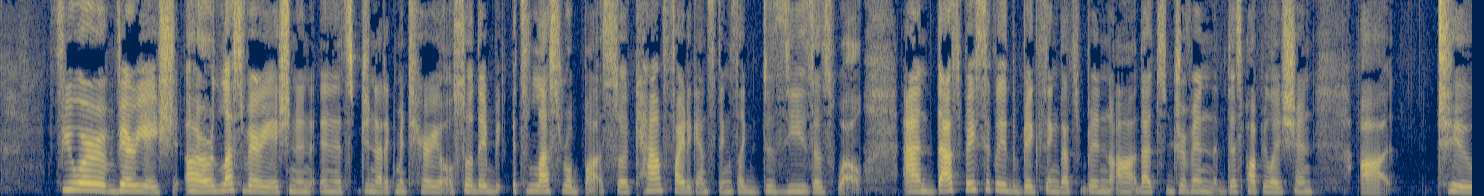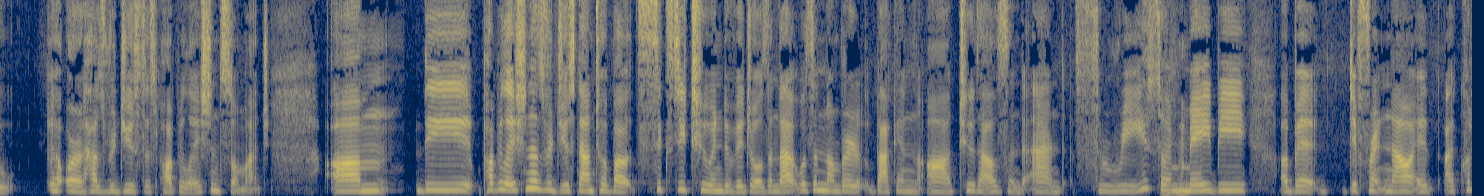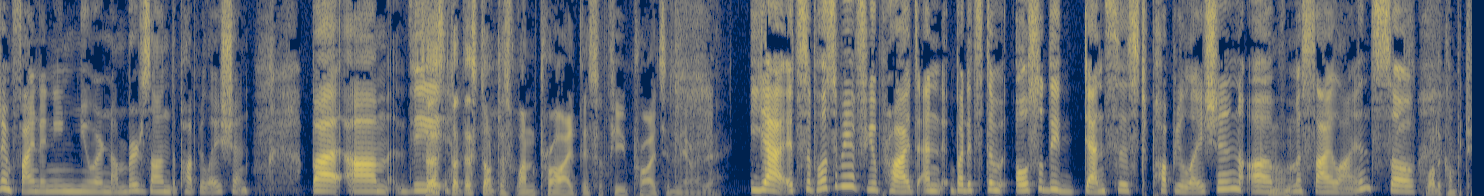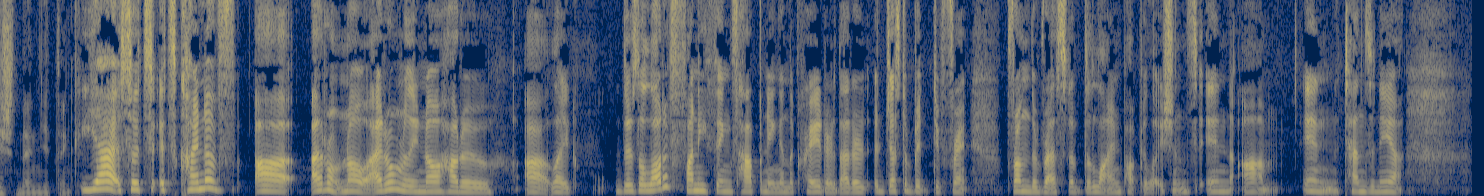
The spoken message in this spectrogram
fewer variation or less variation in, in its genetic material. So they it's less robust. So it can't fight against things like disease as well. And that's basically the big thing that's been uh, that's driven this population uh, to or has reduced this population so much. Um, the population has reduced down to about 62 individuals, and that was a number back in uh, 2003. So it may be a bit different now. It, I couldn't find any newer numbers on the population, but um, the So that's, not- that's not just one pride. There's a few prides in there. Are there? Yeah, it's supposed to be a few prides, and but it's the also the densest population of Maasai lions. So A lot of competition then, you'd think. yeah, so it's it's kind of uh I don't know. I don't really know how to uh like there's a lot of funny things happening in the crater that are just a bit different from the rest of the lion populations in um in Tanzania.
